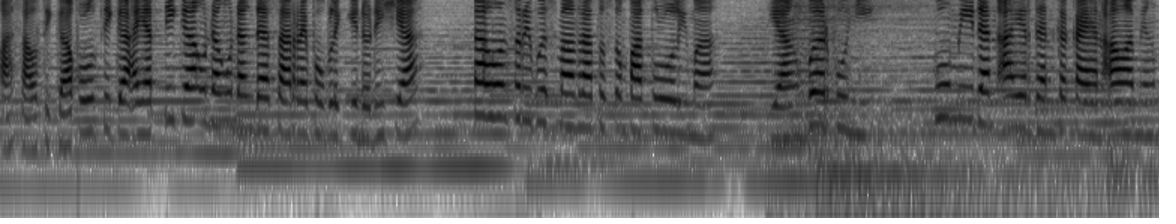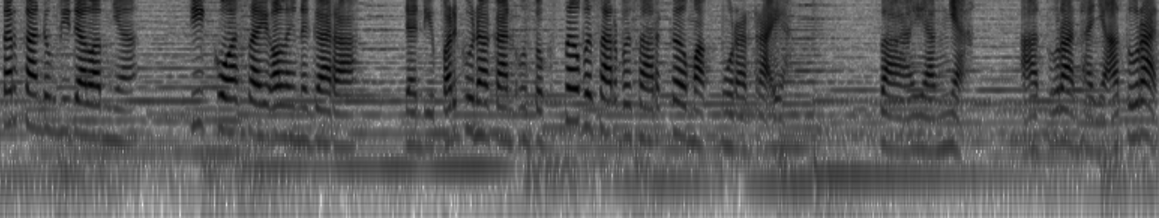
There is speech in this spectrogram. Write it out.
pasal 33 ayat 3 Undang-Undang Dasar Republik Indonesia tahun 1945 yang berbunyi, bumi dan air dan kekayaan alam yang terkandung di dalamnya dikuasai oleh negara dan dipergunakan untuk sebesar-besar kemakmuran rakyat. Sayangnya, aturan hanya aturan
